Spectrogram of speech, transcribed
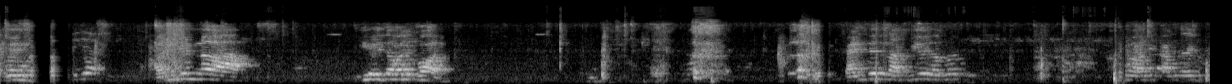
Thank you. কি যাওয়ার পর। কর লাগবে আমি কান্দা একটু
